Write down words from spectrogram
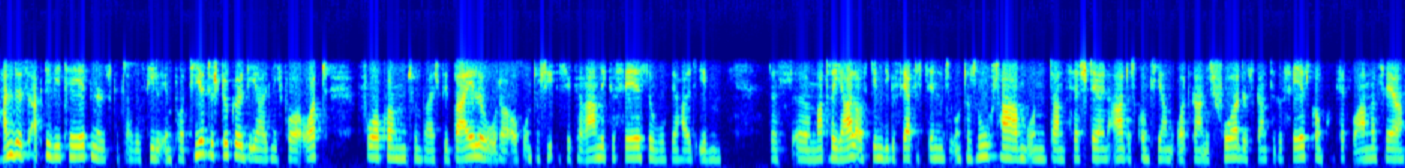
Handelsaktivitäten. Es gibt also viele importierte Stücke, die halt nicht vor Ort vorkommen, zum Beispiel Beile oder auch unterschiedliche Keramikgefäße, wo wir halt eben das äh, Material, aus dem die gefertigt sind, untersucht haben und dann feststellen, ah, das kommt hier am Ort gar nicht vor, das ganze Gefäß kommt komplett woanders her.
